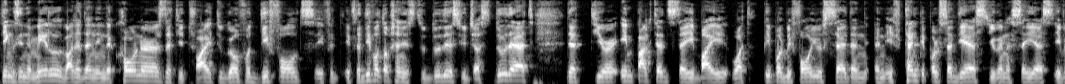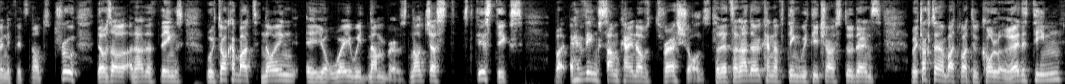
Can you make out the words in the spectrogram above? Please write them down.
things in the middle rather than in the corners, that you try to go for defaults. If, it, if the default option is to do this, you just do that, that you're impacted, say, by what people before you said. And, and if 10 people said yes, you're going to say yes, even if it's not true. Those are another things. We talk about knowing uh, your way with numbers, not just statistics, but having some kind of thresholds. So that's another kind of thing we teach our students. We talk to them about what we call red team.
